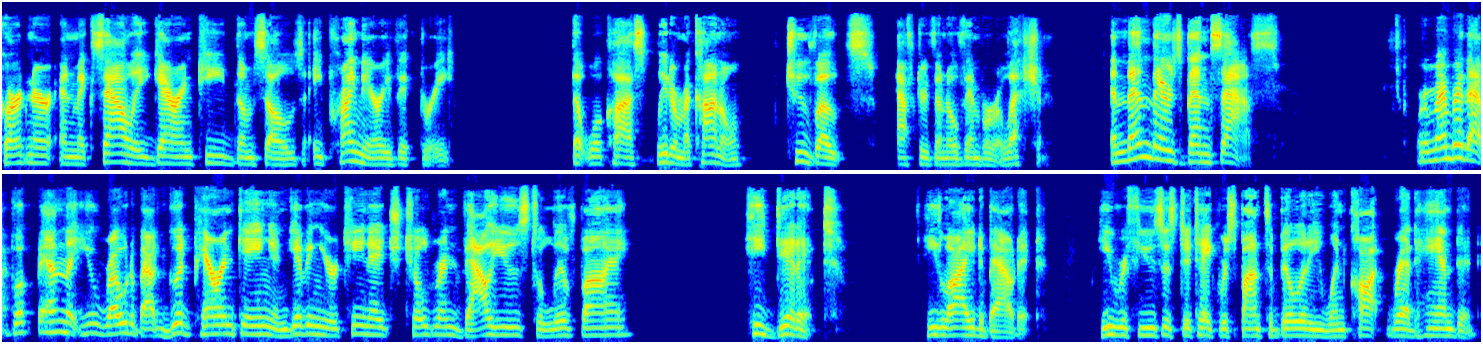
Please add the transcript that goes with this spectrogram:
Gardner and McSally guaranteed themselves a primary victory that will cost Leader McConnell two votes after the November election. And then there's Ben Sasse. Remember that book, Ben, that you wrote about good parenting and giving your teenage children values to live by? He did it. He lied about it. He refuses to take responsibility when caught red handed.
